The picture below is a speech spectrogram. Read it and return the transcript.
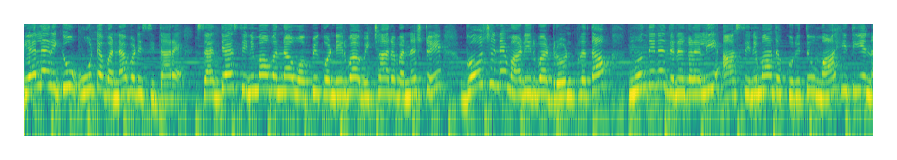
ಎಲ್ಲರಿಗೂ ಊಟವನ್ನ ಬಡಿಸಿದ್ದಾರೆ. ಸದ್ಯ ಸಿನಿಮಾವನ್ನ ಒಪ್ಪಿಕೊಂಡಿರುವ ವಿಚಾರವನ್ನಷ್ಟೇ ಘೋಷಣೆ ಮಾಡಿರುವ ಡ್ರೋನ್ ಪ್ರತಾಪ್ ಮುಂದಿನ ದಿನಗಳಲ್ಲಿ ಆ ಸಿನಿಮಾದ ಕುರಿತು ಮಾಹಿತಿಯನ್ನ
